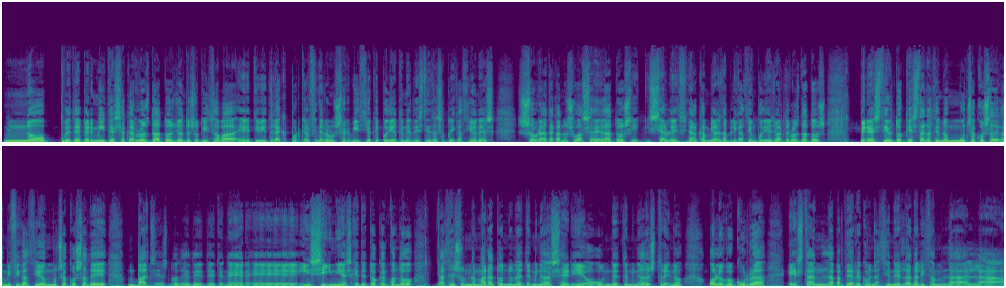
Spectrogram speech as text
No te permite sacar los datos. Yo antes utilizaba eh, TV Track porque al final era un servicio que podía tener distintas aplicaciones sobre atacando su base de datos y, y si al final cambiabas de aplicación podías llevarte los datos. Pero es cierto que están haciendo mucha cosa de gamificación, mucha cosa de badges, ¿no? De, de, de tener eh, insignias que te tocan cuando haces un maratón de una determinada serie o un determinado estreno o lo que ocurra, están la parte de recomendaciones la analizan, la, la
